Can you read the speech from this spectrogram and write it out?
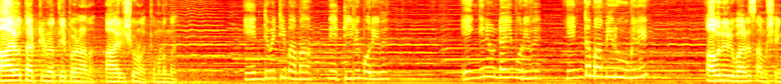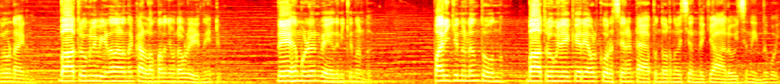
ആരോ തട്ടിയുണർത്തിയപ്പോഴാണ് ആരുഷി ഉണക്കമുണെന്ന് എന്തു പറ്റി മാമ? നെറ്റിയിൽ മുറിവ്. എങ്ങനെ ഉണ്ടായി മുറിവ്? എന്താ മാമി റൂമിൽ? അവന് ഒരുപാട് സംശയങ്ങളുണ്ടായിരുന്നു. ബാത്റൂമിൽ വീണതാണെന്ന് കള്ളം പറഞ്ഞുകൊണ്ട് അവൾ എഴുന്നേറ്റു. ദേഹം മുഴുവൻ വേദനിക്കുന്നുണ്ട്. പനിക്കുന്നുണ്ടെന്ന് തോന്നുന്നു. ബാത്റൂമിലേക്ക് കയറി അവൾ കുറച്ചു നേരം ടാപ്പും തുറന്നു വെച്ച് എന്തൊക്കെയോ ആലോചിച്ച് നിന്ന് പോയി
